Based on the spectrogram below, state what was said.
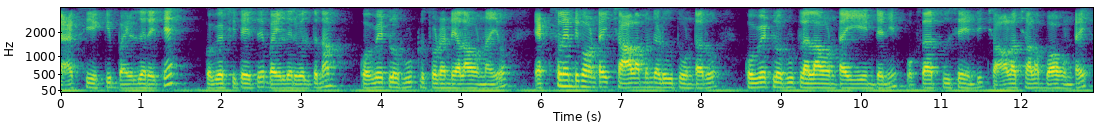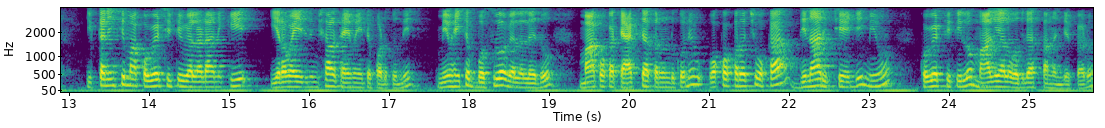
ట్యాక్సీ ఎక్కి బయలుదేరి అయితే కోవిడ్ సిటీ అయితే బయలుదేరి వెళ్తున్నాం. కొవ్వేట్లో రూట్లు చూడండి ఎలా ఉన్నాయో. ఎక్సలెంట్గా ఉంటాయి. చాలామంది అడుగుతూ ఉంటారు కొవ్వేట్లో రూట్లు ఎలా ఉంటాయి ఏంటని. ఒకసారి చూసేయండి. చాలా చాలా బాగుంటాయి. ఇక్కడ నుంచి మా కోవిడ్ సిటీ వెళ్ళడానికి ఇరవై ఐదు నిమిషాల టైం అయితే పడుతుంది. మేమైతే బస్సులో వెళ్ళలేదు. మాకు ఒక ట్యాక్సీ అతను వండుకొని ఒక్కొక్కరు వచ్చి ఒక దినార్ ఇచ్చేయండి. మేము కోవిడ్ సిటీలో మాలియాలో వదిలేస్తానని చెప్పాడు.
